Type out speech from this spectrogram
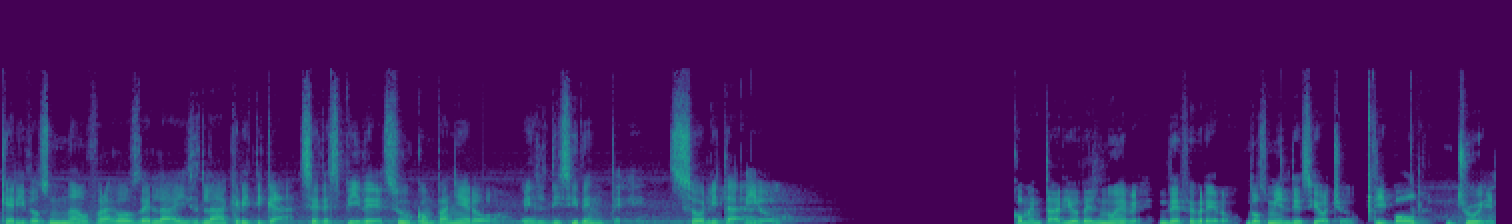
queridos náufragos de la isla crítica. Se despide su compañero, el disidente solitario. Comentario del 9 de febrero 2018. The Bold Druid.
